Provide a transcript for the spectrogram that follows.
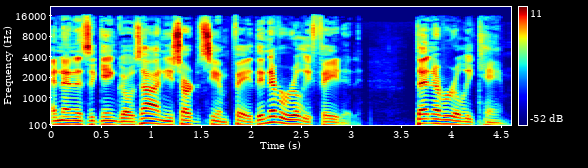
And then as the game goes on, you start to see them fade. They never really faded. That never really came.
